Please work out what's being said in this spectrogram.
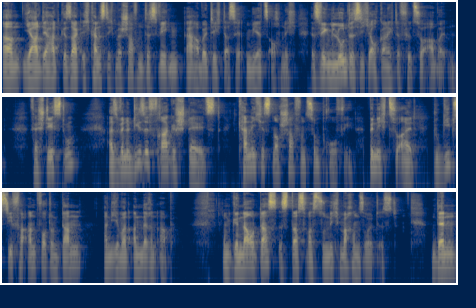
ähm, ja, der hat gesagt, ich kann es nicht mehr schaffen, deswegen erarbeite ich das mir jetzt auch nicht. Deswegen lohnt es sich auch gar nicht dafür zu arbeiten. Verstehst du? Also wenn du diese Frage stellst, kann ich es noch schaffen zum Profi? Bin ich zu alt? Du gibst die Verantwortung dann an jemand anderen ab. Und genau das ist das, was du nicht machen solltest. Denn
